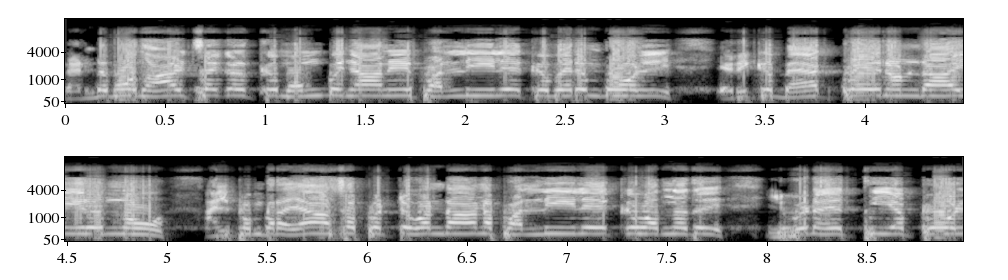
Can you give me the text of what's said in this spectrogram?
രണ്ടു മൂന്ന് ആഴ്ചകൾക്ക് മുമ്പ് ഞാൻ ഈ പള്ളിയിലേക്ക് വരുമ്പോൾ എനിക്ക് ബാക്ക് പെയിൻ ഉണ്ടായിരുന്നു. അല്പം പ്രയാസപ്പെട്ടുകൊണ്ടാണ് പള്ളിയിലേക്ക് വന്നത്. ഇവിടെ എത്തിയപ്പോൾ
